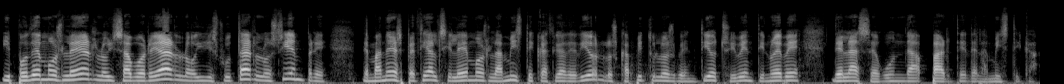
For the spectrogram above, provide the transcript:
y podemos leerlo y saborearlo y disfrutarlo siempre, de manera especial si leemos la mística ciudad de Dios, los capítulos 28 y 29 de la segunda parte de la mística.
